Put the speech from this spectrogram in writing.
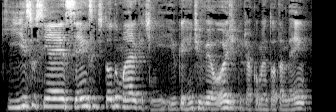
que isso sim é a essência de todo o marketing. E o que a gente vê hoje, que já comentou também,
